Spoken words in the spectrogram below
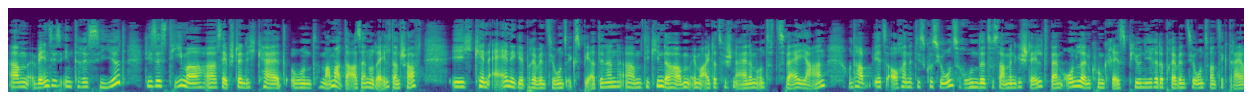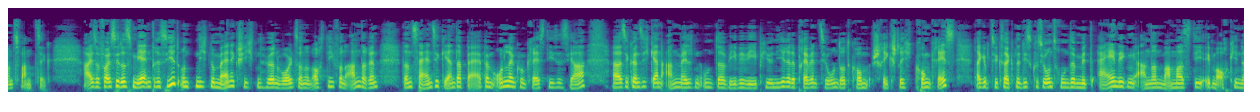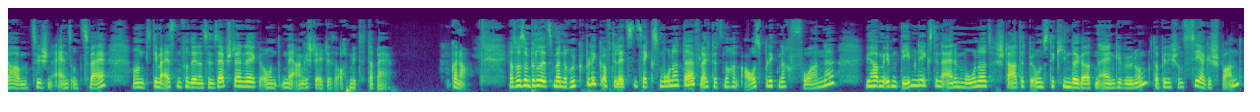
ähm, wenn Sie es interessiert, dieses Thema äh, Selbstständigkeit und Mama-Dasein oder Elternschaft. Ich kenne einige Präventionsexpertinnen, ähm, die Kinder haben im Alter zwischen einem und zwei Jahren und habe jetzt auch eine Diskussionsrunde zusammengestellt beim Online-Kongress Pioniere der Prävention 2023. Also falls Sie das mehr interessiert und nicht nur meine Geschichten hören wollt, sondern auch die von anderen, dann seien Sie gern dabei beim Online-Kongress dieses Jahr. Äh, Sie können sich gern an anmelden unter www.pionierederprävention.com-kongress. Da gibt's wie gesagt, eine Diskussionsrunde mit einigen anderen Mamas, die eben auch Kinder haben zwischen eins und zwei. Und die meisten von denen sind selbstständig und eine Angestellte ist auch mit dabei. Genau. Das war so ein bisschen jetzt mein Rückblick auf die letzten sechs Monate, vielleicht jetzt noch ein Ausblick nach vorne. Wir haben eben demnächst in einem Monat startet bei uns die Kindergarteneingewöhnung. Da bin ich schon sehr gespannt.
